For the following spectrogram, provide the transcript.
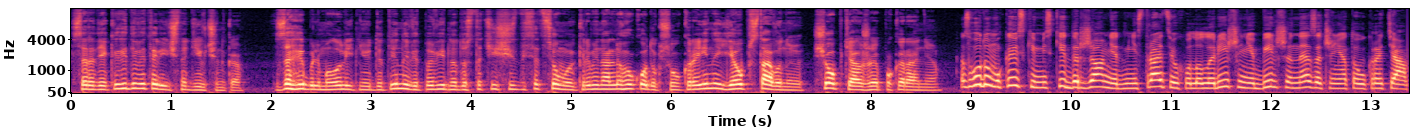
серед яких дев'ятирічна дівчинка. Загибель малолітньої дитини відповідно до статті 67 Кримінального кодексу України є обставиною, що обтяжує покарання. Згодом у Київській міській державній адміністрації ухвалили рішення більше не зачиняти укриття.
